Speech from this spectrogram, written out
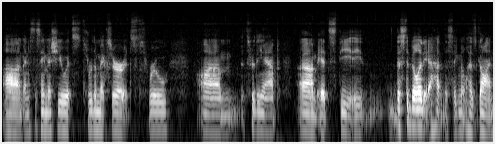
um, and it's the same issue. It's through the mixer. It's through um, through the amp. Um, it's the the stability I had in the signal has gone.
